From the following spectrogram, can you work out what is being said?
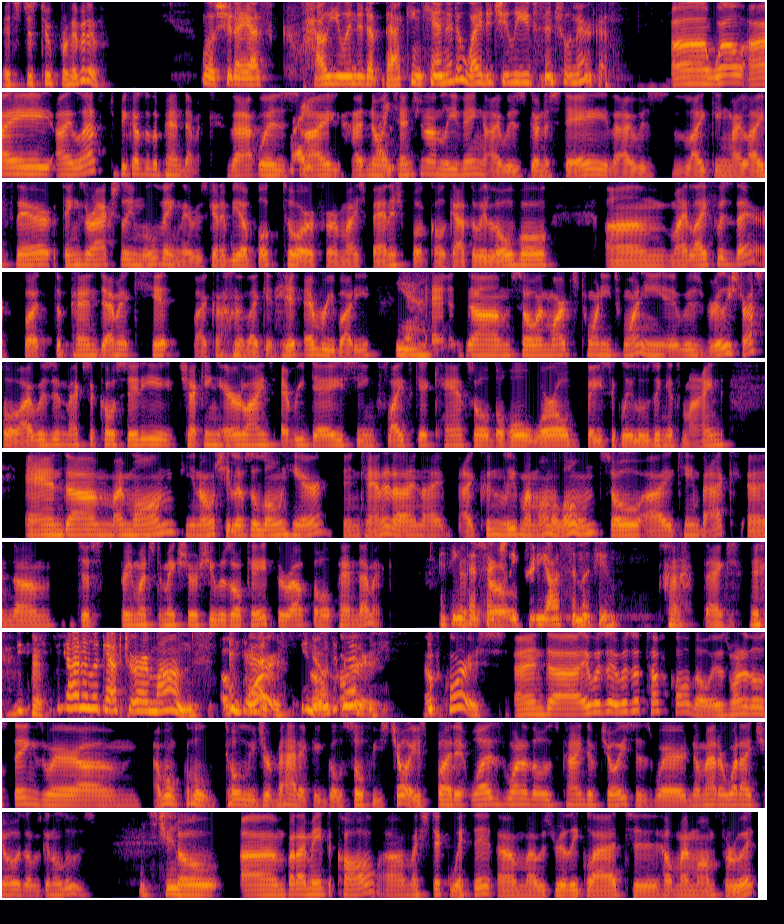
it's just too prohibitive. Well, should I ask how you ended up back in Canada? Why did you leave Central America? Uh, well, I I left because of the pandemic. That was right. I had no right. intention on leaving. I was going to stay. I was liking my life there. Things are actually moving. There was going to be a book tour for my Spanish book called Gato y Lobo um my life was there but the pandemic hit like like it hit everybody. Yeah. And um so in march 2020 it was really stressful. I was in mexico city checking airlines every day seeing flights get canceled the whole world basically losing its mind. And um my mom you know she lives alone here in canada and i i couldn't leave my mom alone. So i came back and um just pretty much to make sure she was okay throughout the whole pandemic I think and that's so, actually pretty awesome of you. Thanks. We got to look after our moms of and dads. Course, you know, that course. matters. of course. And uh, it was it was a tough call though. It was one of those things where um, I won't go totally dramatic and go Sophie's choice, but it was one of those kind of choices where no matter what I chose, I was going to lose. It's true. So, um, but I made the call. Um, I stick with it. Um, I was really glad to help my mom through it.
